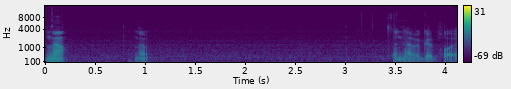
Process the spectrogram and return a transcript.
No. Nope. Didn't have a good play.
